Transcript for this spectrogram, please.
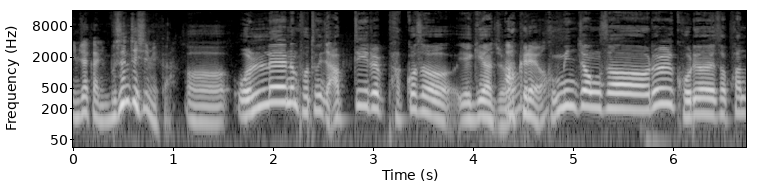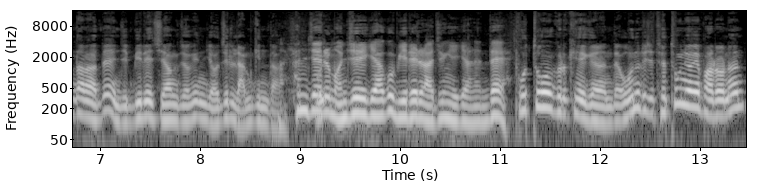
임 작가님 무슨 뜻입니까? 어 원래는 보통 이제 앞뒤를 바꿔서 얘기하죠. 아 그래요? 국민 정서를 고려해서 판단하되 이제 미래지향적인 여지를 남긴다. 아, 현재를 뭐, 먼저 얘기하고 미래를 나중에 얘기하는데 보통은 그렇게 얘기하는데 오늘 이제 대통령의 발언은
